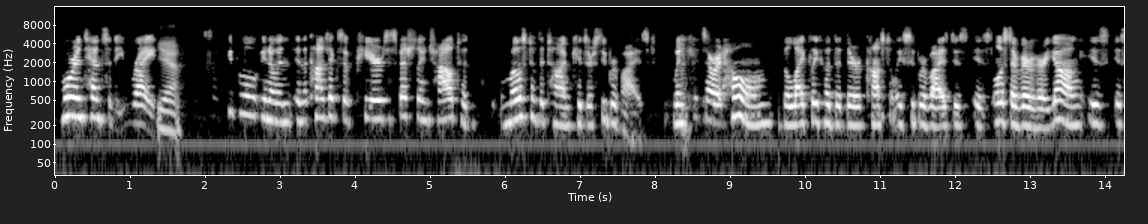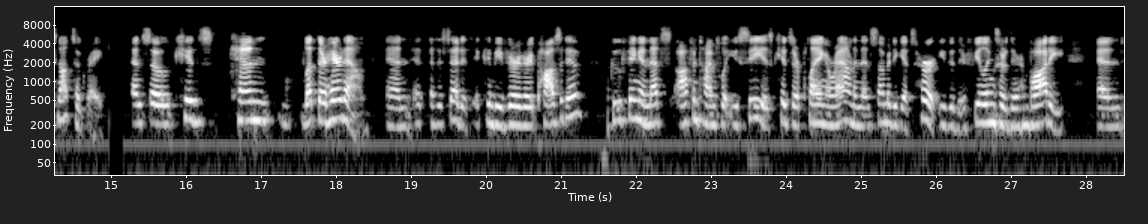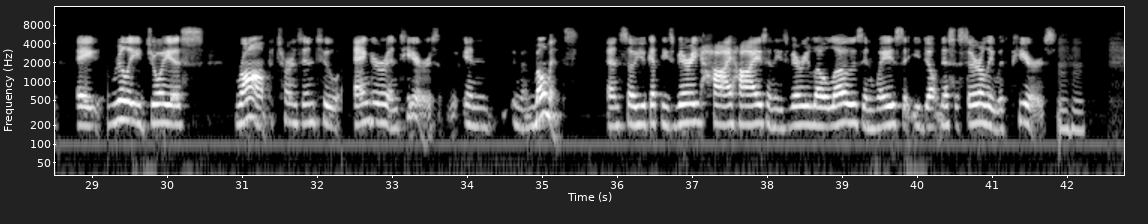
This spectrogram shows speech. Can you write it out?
more intensity, right? Yeah. So people, you know, in, in the context of peers, especially in childhood, most of the time kids are supervised. When kids are at home, the likelihood that they're constantly supervised is, is unless they're very, very young, is is not so great. And so kids can let their hair down. And as I said, it, it can be very, very positive, goofing, and that's oftentimes what you see is kids are playing around and then somebody gets hurt, either their feelings or their body. And a really joyous romp turns into anger and tears in, in moments. And so you get these very high highs and these very low lows in ways that you don't necessarily with peers. Mm-hmm.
